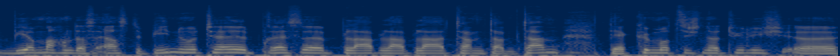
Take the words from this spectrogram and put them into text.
wir machen das erste Bienenhotel, Presse, bla bla bla, tam tam tam. Der kümmert sich natürlich äh,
